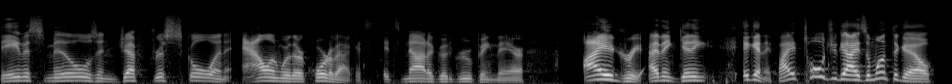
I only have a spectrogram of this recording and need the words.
Davis Mills and Jeff Driskel and Allen were their quarterback. It's it's not a good grouping there. I agree. I think getting again, if I had told you guys a month ago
